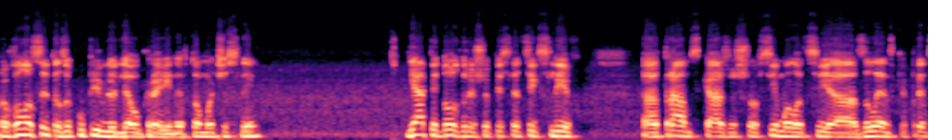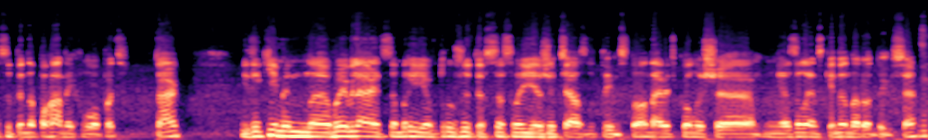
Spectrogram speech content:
оголосити закупівлю для України, в тому числі. Я підозрюю, що після цих слів е, Трамп скаже, що всі молодці, а Зеленський, в принципі, непоганий хлопець, так? І з яким він е, виявляється, мріяв дружити все своє життя з дитинства, навіть коли ще Зеленський не народився.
